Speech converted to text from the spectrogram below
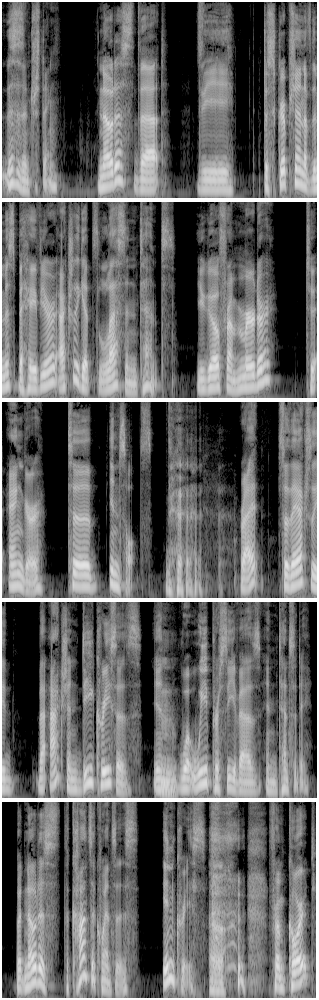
this is interesting. Notice that the description of the misbehavior actually gets less intense. You go from murder to anger to insults, right? So they actually, the action decreases in what we perceive as intensity. But notice the consequences increase from court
